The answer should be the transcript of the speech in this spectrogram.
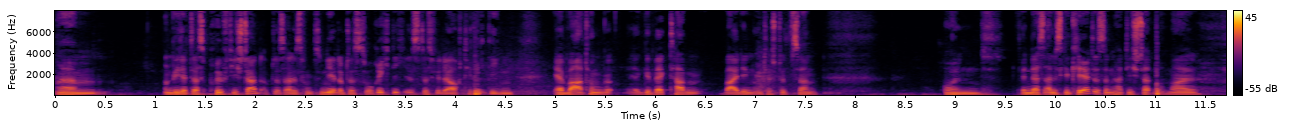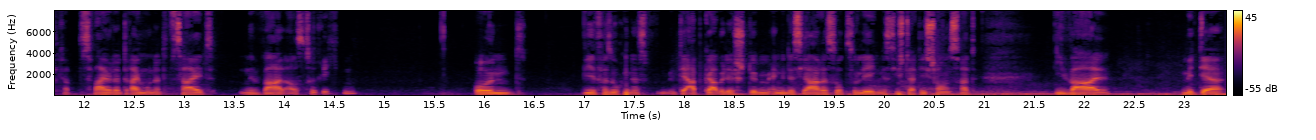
Ähm, und wie gesagt, das prüft die Stadt, ob das alles funktioniert, ob das so richtig ist, dass wir da auch die richtigen Erwartungen geweckt haben bei den Unterstützern. Und wenn das alles geklärt ist, dann hat die Stadt nochmal, ich glaube, zwei oder drei Monate Zeit, eine Wahl auszurichten. Und wir versuchen das mit der Abgabe der Stimmen Ende des Jahres so zu legen, dass die Stadt die Chance hat, die Wahl mit der,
